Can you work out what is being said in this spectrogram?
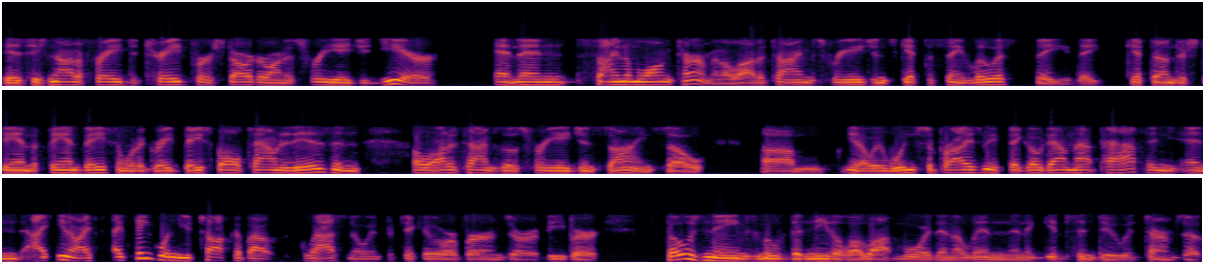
is he's not afraid to trade for a starter on his free agent year and then sign him long term. And a lot of times, free agents get to St. Louis, they they get to understand the fan base and what a great baseball town it is, and a lot of times those free agents sign. So. Um, you know, it wouldn't surprise me if they go down that path. And and I, you know, I I think when you talk about Glasnow in particular, or Burnes, or Bieber, those names move the needle a lot more than a Lynn and a Gibson do in terms of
